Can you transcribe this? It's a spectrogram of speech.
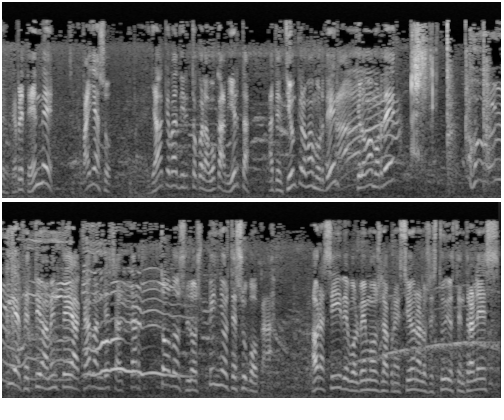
¿Pero qué pretende? ¿Se payaso? Y para allá que va directo con la boca abierta. Atención, que lo va a morder. Que lo va a morder. Y efectivamente acaban de saltar todos los piños de su boca. Ahora sí, devolvemos la conexión a los estudios centrales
